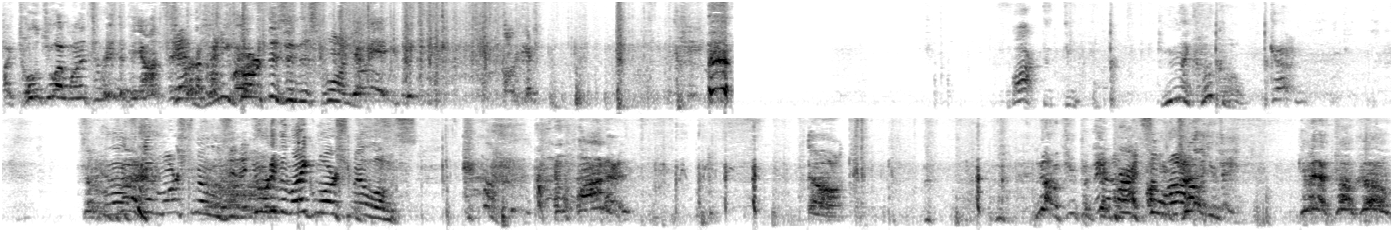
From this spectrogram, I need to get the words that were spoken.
I told you I wanted to read the Beyonce yeah, article. Jennie Garth is in this one. Give me a fucking. Fuck. Give me my cocoa. God. Son marshmallows in it. You don't even like marshmallows. I want it. No. No, if you put that on, so hot. Kill you. Give me the cocoa.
